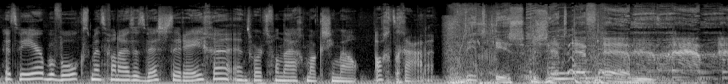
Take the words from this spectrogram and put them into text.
Het weer bewolkt met vanuit het westen regen en het wordt vandaag maximaal 8 graden. Dit is ZFM.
